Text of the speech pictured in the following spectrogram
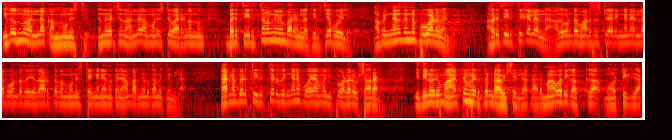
ഇതൊന്നുമല്ല കമ്മ്യൂണിസ്റ്റ്. എന്ന് വെച്ച് നല്ല കമ്മ്യൂണിസ്റ്റ് വരണമെന്നും ഇവർ തിരുത്തണം എന്ന് ഞാൻ പറയുന്നില്ല. തിരുത്തിയാൽ പോയില്ലേ? അപ്പോൾ ഇങ്ങനെ തന്നെ പോവാണ് വേണ്ടത്. അവർ തിരുത്തിക്കലല്ല. അതുകൊണ്ട് മാർക്സിസ്റ്റുകാർ ഇങ്ങനെയല്ല പോകേണ്ടത്. യഥാർത്ഥ കമ്മ്യൂണിസ്റ്റ് എങ്ങനെയാണെന്നൊക്കെ ഞാൻ പറഞ്ഞു കൊടുക്കാൻ നിൽക്കുന്നില്ല. കാരണം ഇവർ തിരുത്തരുത്. ഇങ്ങനെ പോയാൽ മതി. ഇപ്പോൾ വളരെ ഉഷാറാണ്. ഇതിലൊരു മാറ്റം വരുത്തേണ്ട ആവശ്യമില്ല. പരമാവധി കക്കുക മോഷ്ടിക്കുക.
